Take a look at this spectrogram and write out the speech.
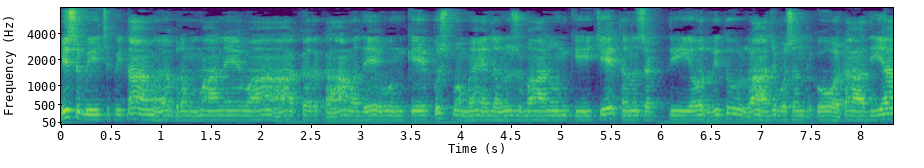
इस बीच पितामह ब्रह्मा ने वहाँ आकर कामदेव, उनके पुष्पमय धनुष बाण उनकी चेतन शक्ति और ऋतु राज वसंत को हटा दिया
